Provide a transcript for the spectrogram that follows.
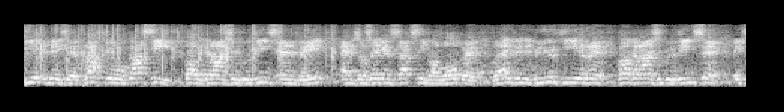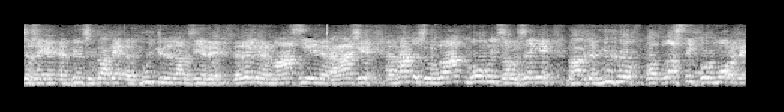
hier in deze prachtige locatie van de Garage Goodjeans NV. En ik zou zeggen, straks niet gaan lopen, blijf in de buurt hier van Garage Goodjeans. Ik zou zeggen, een pilsje pakken, het moet kunnen dames en heren, de lekkere maas hier in de garage. En maak het zo laat mogelijk, zou ik zeggen, maak een Hugo wat lastig voor morgen.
